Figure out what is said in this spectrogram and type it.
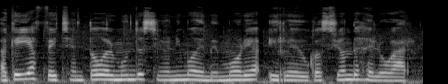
Aquella fecha en todo el mundo es sinónimo de memoria y reeducación desde el hogar.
